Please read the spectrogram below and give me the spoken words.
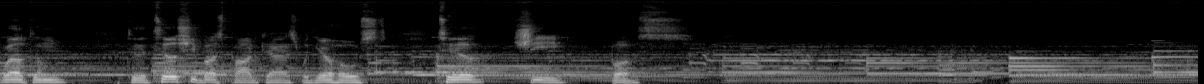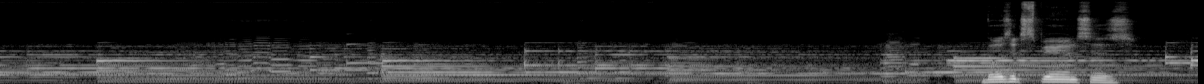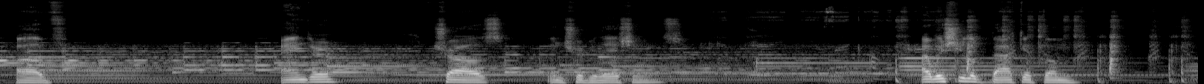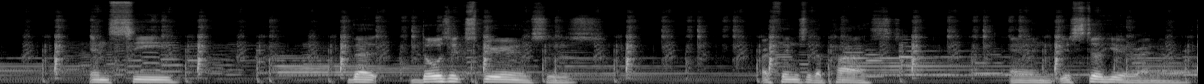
Welcome to the Till She Bus podcast with your host, Till She Bus. Those experiences of anger, trials, and tribulations. I wish you look back at them and see that those experiences are things of the past and you're still here right now.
